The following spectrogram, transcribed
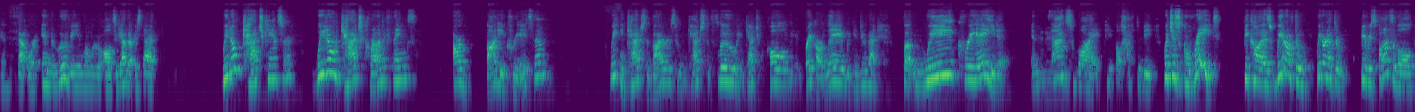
and that were in the movie when we were all together is that we don't catch cancer we don't catch chronic things our body creates them we can catch the virus we can catch the flu we can catch a cold we can break our leg we can do that. But we create it. And mm. that's why people have to be which is great because we don't have to we don't have to be responsible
